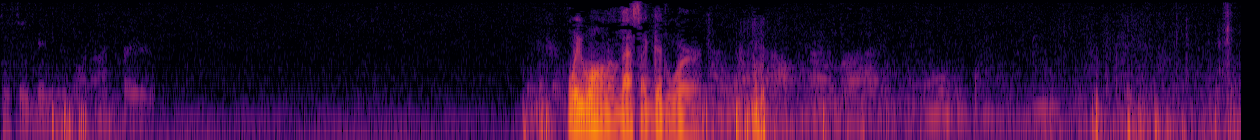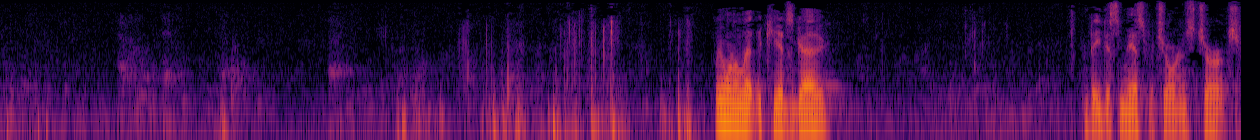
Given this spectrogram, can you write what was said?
since they've been here, Lord. I pray that. We want them. That's a good word. We want to let the kids go. Be dismissed for children's church.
